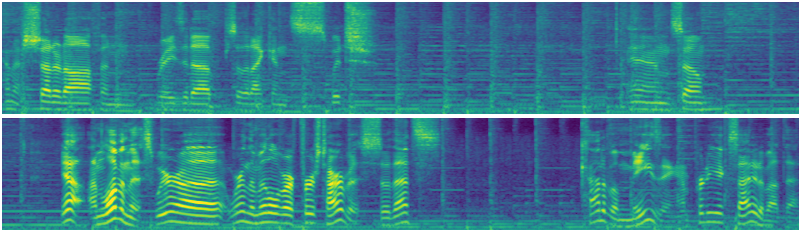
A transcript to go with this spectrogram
Kind of shut it off and raise it up so that I can switch. And so, yeah, I'm loving this. We're uh, we're in the middle of our first harvest, so that's kind of amazing. I'm pretty excited about that.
